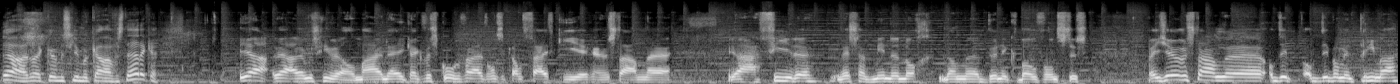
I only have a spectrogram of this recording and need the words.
Ja, dan kunnen we misschien elkaar versterken. Ja, ja, misschien wel. Maar nee, kijk, we scoren vanuit onze kant vijf keer. En we staan uh, ja, vierde, wedstrijd minder nog dan uh, Bunnik boven ons. Dus weet je, we staan op, dit, op dit moment prima.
